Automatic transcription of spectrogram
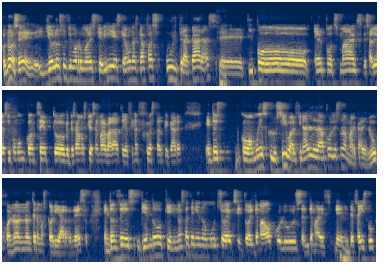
Pues no lo sé. Yo los últimos rumores que vi es que eran unas gafas ultra caras, eh, tipo AirPods Max, que salió así como un concepto que pensábamos que iba a ser más barato y al final fue bastante caro. Entonces, como muy exclusivo. Al final Apple es una marca de lujo, no, no tenemos que olvidar de eso. Entonces, viendo que no está teniendo mucho éxito el tema Oculus, el tema de, de Facebook,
